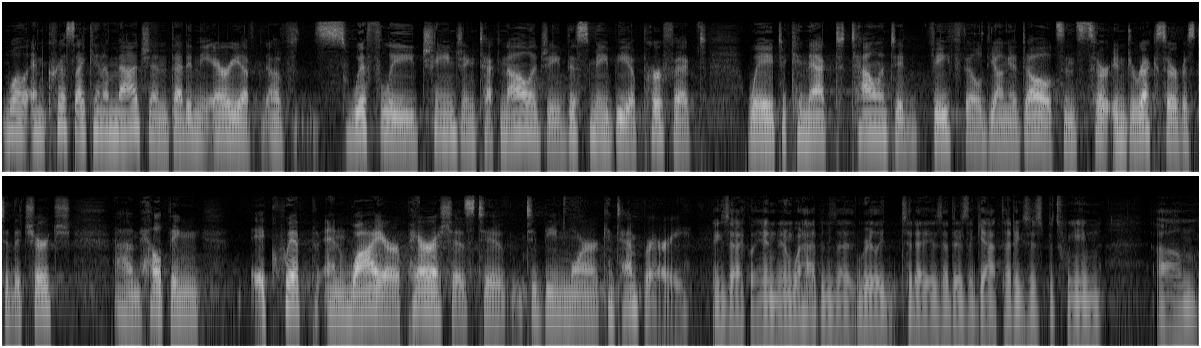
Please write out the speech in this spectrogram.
Well, and Chris, I can imagine that in the area of, of swiftly changing technology, this may be a perfect way to connect talented, faith filled young adults in, in, direct service to the church, um, helping equip and wire parishes to, to be more contemporary. Exactly. And, and what happens really today is that there's a gap that exists between um,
